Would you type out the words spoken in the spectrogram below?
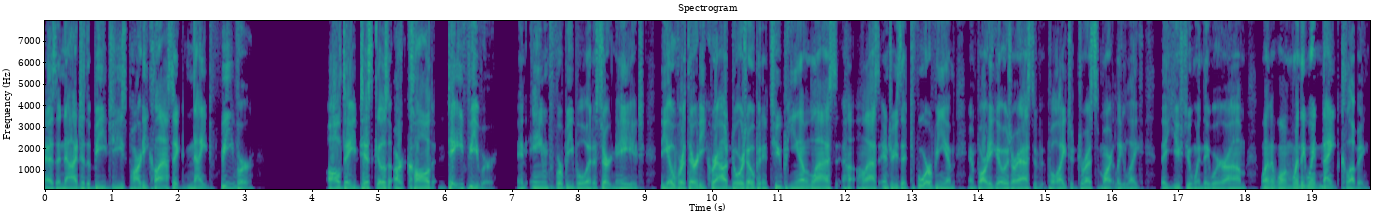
As a nod to the Bee Gees' party classic Night Fever, all day discos are called Day Fever and aimed for people at a certain age. The over 30 crowd doors open at 2 p.m. Last uh, last entries at 4 p.m. and partygoers are asked to be polite to dress smartly like they used to when they were um when when they went night clubbing.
